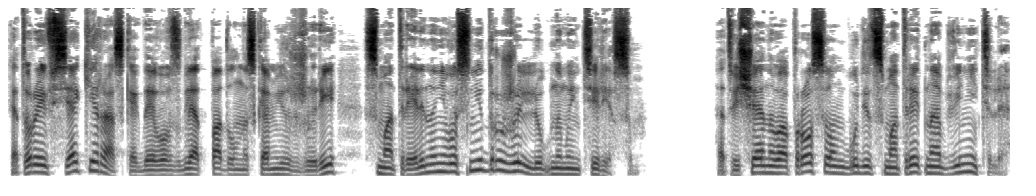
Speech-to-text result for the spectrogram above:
которые всякий раз, когда его взгляд падал на скамью с жюри, смотрели на него с недружелюбным интересом. Отвечая на вопросы, он будет смотреть на обвинителя,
